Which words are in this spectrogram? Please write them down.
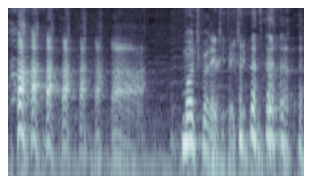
Ha ha Ha ha ha Much better. Thank you, thank you.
